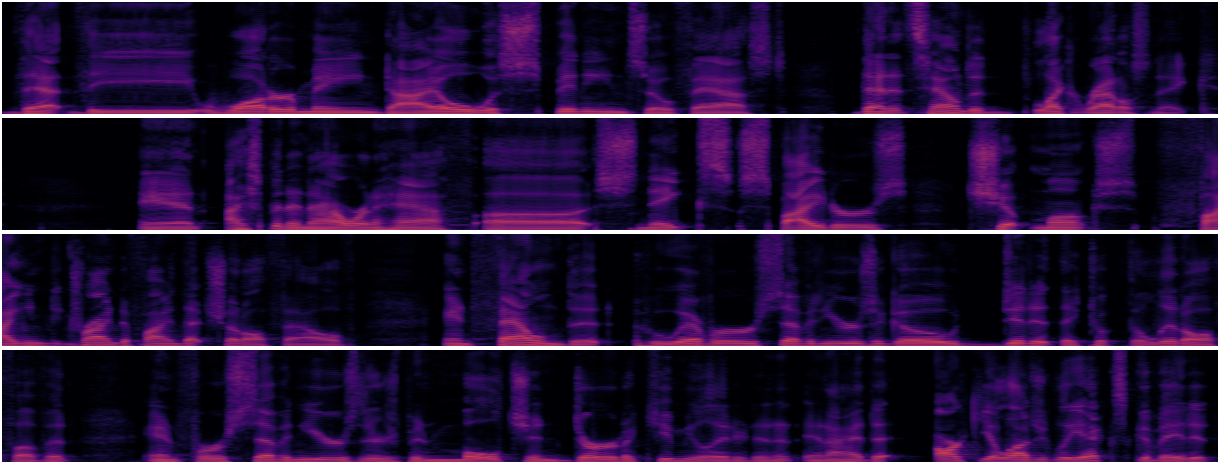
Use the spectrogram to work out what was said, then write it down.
that the water main dial was spinning so fast that it sounded like a rattlesnake. And I spent an hour and a half, uh, snakes, spiders, chipmunks, find trying to find that shutoff valve and found it. Whoever seven years ago did it, they took the lid off of it. And for seven years, there's been mulch and dirt accumulated in it. And I had to archaeologically excavate it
